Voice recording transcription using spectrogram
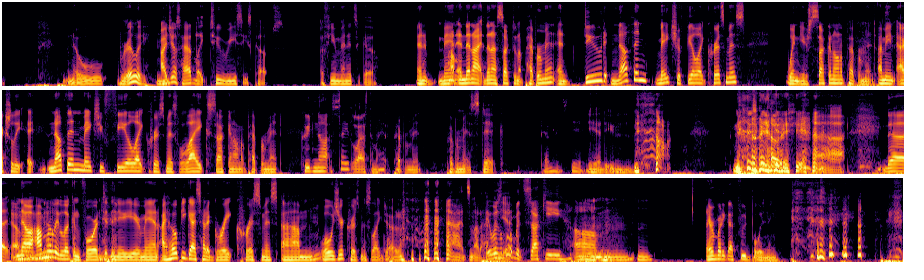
No, really. I Mhm. just had like two Reese's cups a few minutes ago, and man, I'm- and then I then I sucked on a peppermint, and dude, nothing makes you feel like Christmas when you're sucking on a peppermint. I mean, actually, it, nothing makes you feel like Christmas like sucking on a peppermint. Could not say the last time I had a peppermint. Peppermint stick. Peppermint stick. Yeah, dude. Mhm. yeah. The, Oh, no, I'm no. really looking forward to the new year, man. I hope you guys had a great Christmas. Um, What was your Christmas like, Joe? it's not. Mm-hmm. It was a happened little bit sucky. Um, yet. Mhm. everybody got food poisoning.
